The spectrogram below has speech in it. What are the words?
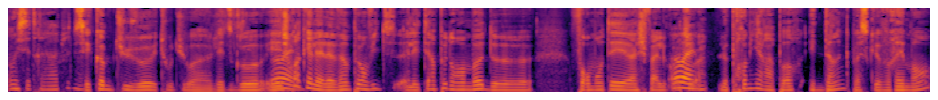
Oui, c'est très rapide. c'est comme tu veux et tout, tu vois, let's go. Et Ouais. je crois qu'elle elle avait un peu envie, de- elle était un peu dans le mode, euh, faut remonter à cheval, quoi, Ouais. tu vois. Le premier rapport est dingue parce que vraiment,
